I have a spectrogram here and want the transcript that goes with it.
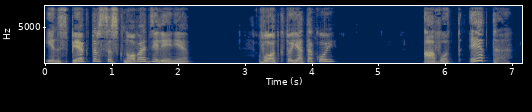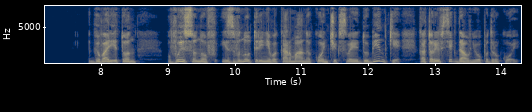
инспектор сыскного отделения. Вот кто я такой. А вот это, — говорит он, высунув из внутреннего кармана кончик своей дубинки, который всегда у него под рукой,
